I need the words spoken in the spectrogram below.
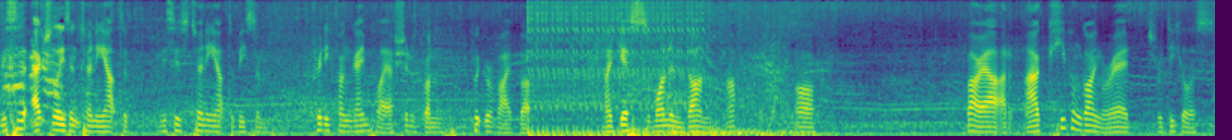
this is actually isn't turning out to. This is turning out to be some pretty fun gameplay. I should have gone quick revive, but I guess one and done. After, oh, far out. I, I keep on going red. It's ridiculous.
